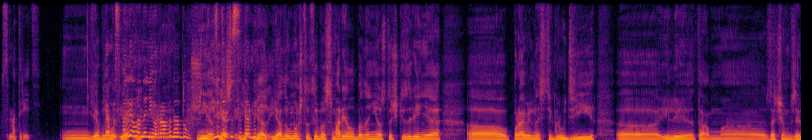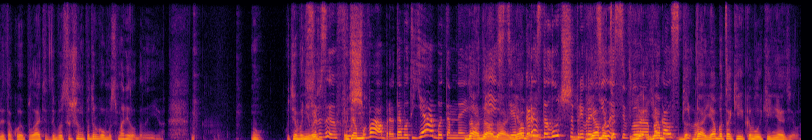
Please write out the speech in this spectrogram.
смотреть? Я бы, я бы смотрела я, на нее равнодушно нет, или я, даже с одобрением. Я, я, я думаю, что ты бы смотрела бы на нее с точки зрения э, правильности груди э, или там э, зачем взяли такое платье. Ты бы совершенно по-другому смотрела бы на нее. Ну, у тебя бы не... Воз... У тебя... Швабра, да, вот я бы там на ее да, месте да, да, я бы, гораздо лучше превратилась я в я, бокал я, с пивом. Да, да, я бы такие каблуки не одела.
